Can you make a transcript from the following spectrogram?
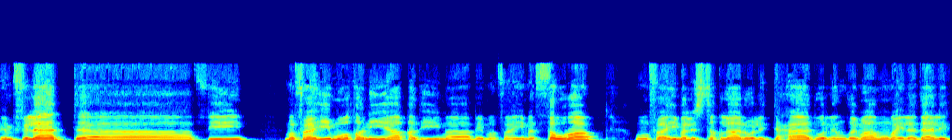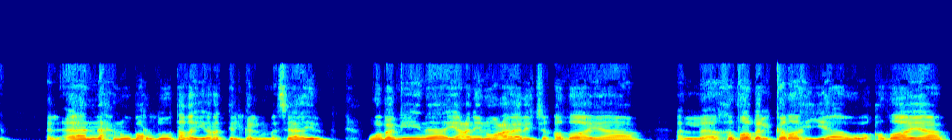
انفلات آه، في مفاهيم وطنية قديمة بمفاهيم الثورة ومفاهيم الاستقلال والاتحاد والانضمام وما إلى ذلك. الآن نحن برضو تغيرت تلك المسائل وبقينا يعني نعالج قضايا خطاب الكراهية وقضايا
